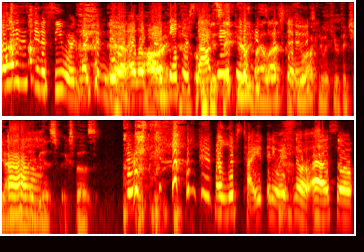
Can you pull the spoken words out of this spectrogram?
I wanted to say the c word, but I couldn't do yeah, it. I like my right. filter stopped me. Say purely biological. If you're walking with your vagina uh, labia exposed. my lips tight. Anyway, no. Uh, so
